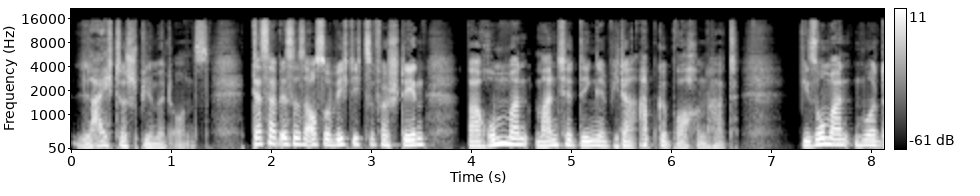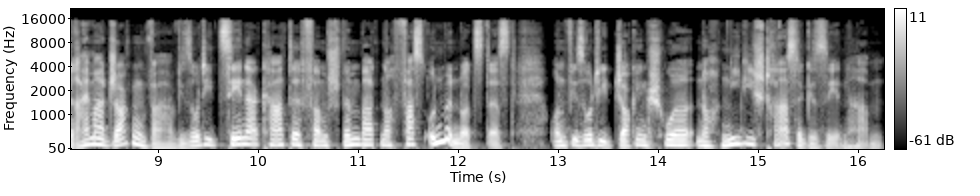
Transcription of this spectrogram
leichtes Spiel mit uns. Deshalb ist es auch so wichtig zu verstehen, warum man manche Dinge wieder abgebrochen hat wieso man nur dreimal joggen war, wieso die Zehnerkarte vom Schwimmbad noch fast unbenutzt ist und wieso die Joggingschuhe noch nie die Straße gesehen haben.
